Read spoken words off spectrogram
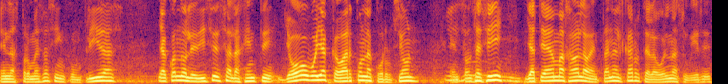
en las promesas incumplidas. Ya cuando le dices a la gente, yo voy a acabar con la corrupción, entonces sí, ya te habían bajado la ventana del carro, te la vuelven a subir.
